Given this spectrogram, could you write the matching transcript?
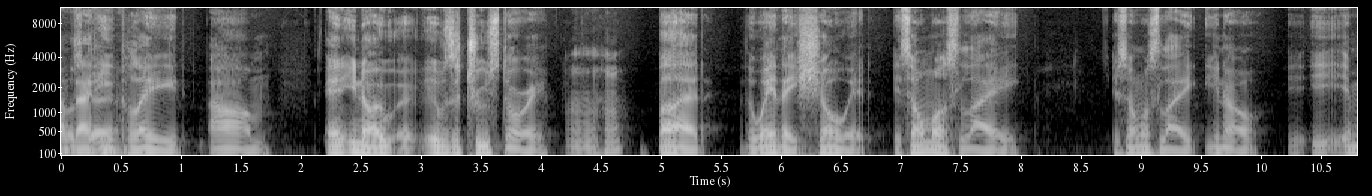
um, was that, he played. Um, and you know it, it was a true story, Mm-hmm. but the way they show it, it's almost like it's almost like you know. I- mean,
